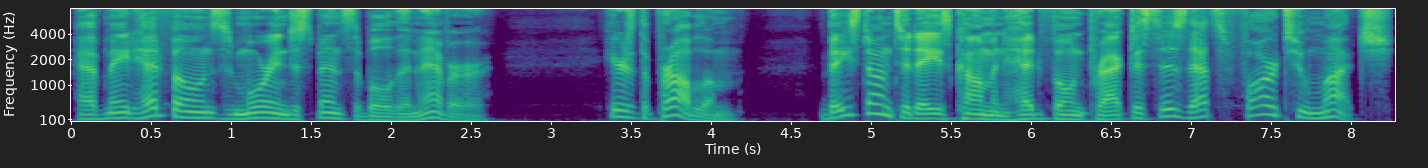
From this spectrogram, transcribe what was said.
have made headphones more indispensable than ever. Here's the problem based on today's common headphone practices, that's far too much.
